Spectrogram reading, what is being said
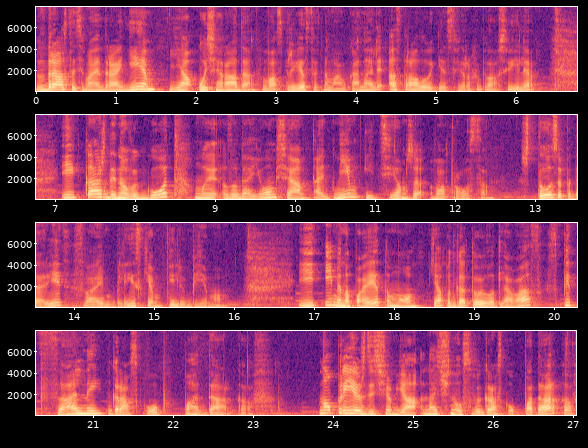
Здравствуйте, мои дорогие! Я очень рада вас приветствовать на моем канале Астрология с Белашвили. И каждый Новый год мы задаемся одним и тем же вопросом. Что же подарить своим близким и любимым? И именно поэтому я подготовила для вас специальный гороскоп подарков. Но прежде чем я начну свой гороскоп подарков,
